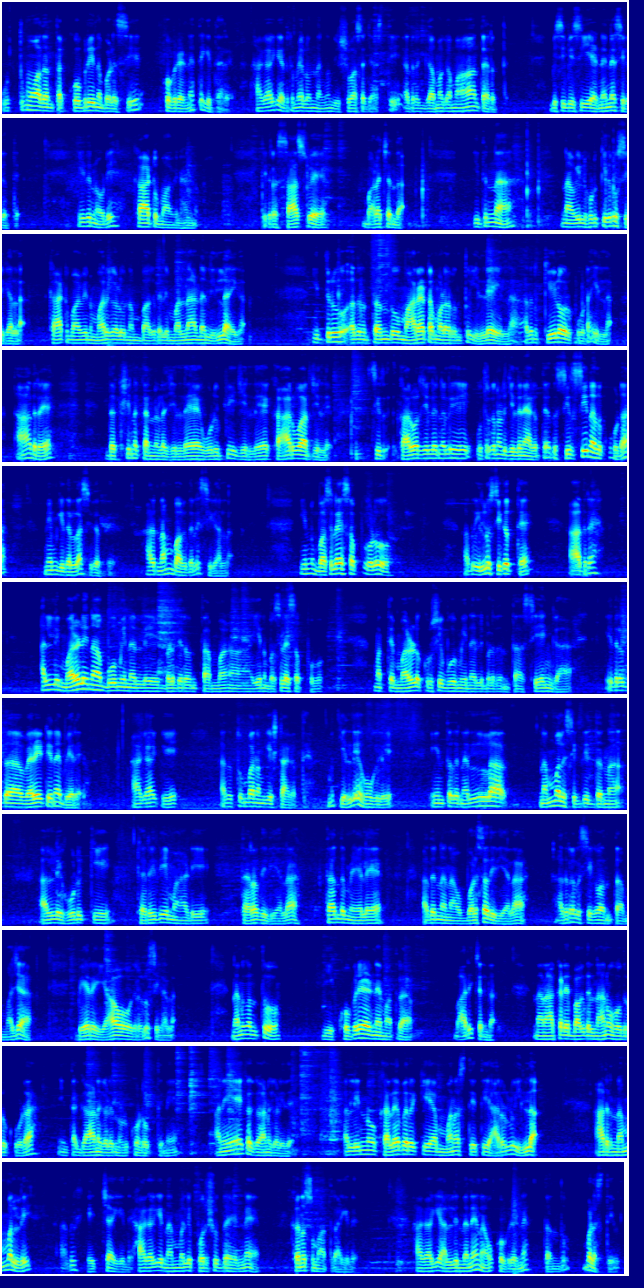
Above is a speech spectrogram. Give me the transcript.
ಉತ್ತಮವಾದಂಥ ಕೊಬ್ಬರಿನ ಬಳಸಿ ಕೊಬ್ಬರಿ ಎಣ್ಣೆ ತೆಗಿತಾರೆ. ಹಾಗಾಗಿ ಅದ್ರ ಮೇಲೆ ಒಂದು ನನಗೊಂದು ವಿಶ್ವಾಸ ಜಾಸ್ತಿ, ಅದರ ಘಮ ಘಮ ಅಂತ ಇರುತ್ತೆ. ಬಿಸಿ ಬಿಸಿ ಎಣ್ಣೆನೇ ಸಿಗುತ್ತೆ. ಇದು ನೋಡಿ ಕಾಟು ಮಾವಿನ ಹಣ್ಣು. ಇದರ ಸಾಸಿವೆ ಭಾಳ ಚಂದ. ಇದನ್ನು ನಾವು ಇಲ್ಲಿ ಹುಡುಕಿದ್ರೂ ಸಿಗಲ್ಲ. ಕಾಟು ಮಾವಿನ ಮರಗಳು ನಮ್ಮ ಭಾಗದಲ್ಲಿ ಮಲೆನಾಡಿನಲ್ಲಿ ಇಲ್ಲ ಈಗ. ಇದ್ದರೂ ಅದನ್ನು ತಂದು ಮಾರಾಟ ಮಾಡೋರಂತೂ ಇಲ್ಲೇ ಇಲ್ಲ. ಅದನ್ನು ಕೀಳೋರು ಕೂಡ ಇಲ್ಲ. ಆದರೆ ದಕ್ಷಿಣ ಕನ್ನಡ ಜಿಲ್ಲೆ, ಉಡುಪಿ ಜಿಲ್ಲೆ, ಕಾರವಾರ ಜಿಲ್ಲೆ ಸಿರ್ ಕಾರವಾರ ಜಿಲ್ಲೆಯಲ್ಲಿ ಉತ್ತರ ಕನ್ನಡ ಜಿಲ್ಲೆನೇ ಆಗುತ್ತೆ. ಅದು ಸಿರ್ಸಿನಲ್ಲೂ ಕೂಡ ನಿಮ್ಗೆ ಇದೆಲ್ಲ ಸಿಗುತ್ತೆ. ಆದರೆ ನಮ್ಮ ಭಾಗದಲ್ಲಿ ಸಿಗಲ್ಲ. ಇನ್ನು ಬಸಳೆ ಸೊಪ್ಪುಗಳು ಅದು ಇಲ್ಲೂ ಸಿಗುತ್ತೆ. ಆದರೆ ಅಲ್ಲಿ ಮರಳಿನ ಭೂಮಿನಲ್ಲಿ ಬೆಳೆದಿರುವಂಥ ಮ, ಏನು ಬಸಳೆ ಸೊಪ್ಪು, ಮತ್ತು ಮರಳು ಕೃಷಿ ಭೂಮಿನಲ್ಲಿ ಬೆಳೆದಂಥ ಶೇಂಗಾ, ಇದರದ್ದು ವೆರೈಟಿನೇ ಬೇರೆ. ಹಾಗಾಗಿ ಅದು ತುಂಬ ನಮಗೆ ಇಷ್ಟ ಆಗುತ್ತೆ. ಮತ್ತು ಎಲ್ಲೇ ಹೋಗಲಿ ಇಂಥದನ್ನೆಲ್ಲ ನಮ್ಮಲ್ಲಿ ಸಿಗದಿದ್ದನ್ನು ಅಲ್ಲಿ ಹುಡುಕಿ ಖರೀದಿ ಮಾಡಿ ತರೋದಿದೆಯಲ್ಲ, ತಂದ ಮೇಲೆ ಅದನ್ನು ನಾವು ಬಳಸೋದಿದೆಯಲ್ಲ, ಅದರಲ್ಲಿ ಸಿಗುವಂಥ ಮಜಾ ಬೇರೆ ಯಾವುದರಲ್ಲೂ ಸಿಗಲ್ಲ. ನನಗಂತೂ ಈ ಕೊಬ್ಬರಿ ಎಣ್ಣೆ ಮಾತ್ರ ಭಾರಿ ಚಂದ. ನಾನು ಆ ಕಡೆ ಭಾಗದಲ್ಲಿ ನಾನು ಹೋದರೂ ಕೂಡ ಇಂಥ ಗಾಣಗಳನ್ನು ನೋಡ್ಕೊಂಡು ಹೋಗ್ತೀನಿ. ಅನೇಕ ಗಾಣಗಳಿದೆ. ಅಲ್ಲಿನ್ನೂ ಕಲಬೆರಕೆಯ ಮನಸ್ಥಿತಿ ಯಾರಲ್ಲೂ ಇಲ್ಲ. ಆದರೆ ನಮ್ಮಲ್ಲಿ ಅದು ಹೆಚ್ಚಾಗಿದೆ. ಹಾಗಾಗಿ ನಮ್ಮಲ್ಲಿ ಪರಿಶುದ್ಧ ಎಣ್ಣೆ ಕನಸು ಮಾತ್ರ ಆಗಿದೆ. ಹಾಗಾಗಿ ಅಲ್ಲಿಂದನೇ ನಾವು ಕೊಬ್ಬರಿ ಎಣ್ಣೆ ತಂದು ಬಳಸ್ತೀವಿ.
